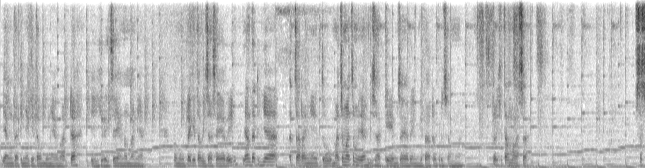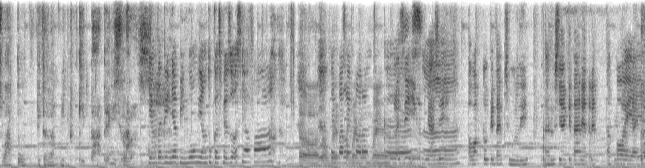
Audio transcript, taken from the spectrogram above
Yang tadinya kita mempunyai wadah di gereja yang namanya pemuda kita bisa sharing. Yang tadinya acaranya itu macam-macam ya, bisa game sharing kita ada bersama. Terus kita merasa sesuatu di dalam hidup kita ada yang hilang. Yang tadinya bingung, yang tugas besok siapa? Eh, sampai sampai Lempar-lemparan ngomel. tugas. Nggak sih, inget sih? Waktu kita Juli harusnya kita retret tapi Oh iya iya.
